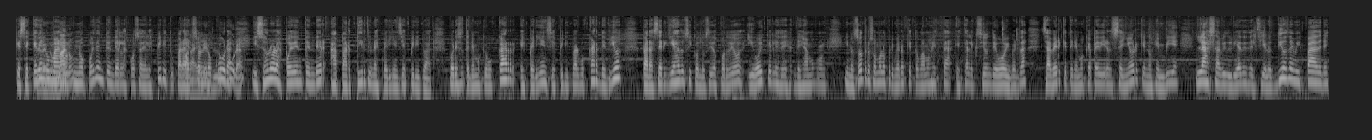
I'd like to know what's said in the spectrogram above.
que se queda en humano, humano, no puede entender las cosas del espíritu. Para, Para él son él locura, locura. y solo las puede entender a partir de una experiencia espiritual. Por eso tenemos que buscar experiencia espiritual, buscar de Dios para ser guiados y conducidos por Dios. Y hoy que les de- dejamos y nosotros somos los primeros que tomamos esta, esta lección de hoy, ¿verdad? Saber que tenemos que pedir al Señor que nos envíe la sabiduría desde el cielo. Dios de mis padres,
